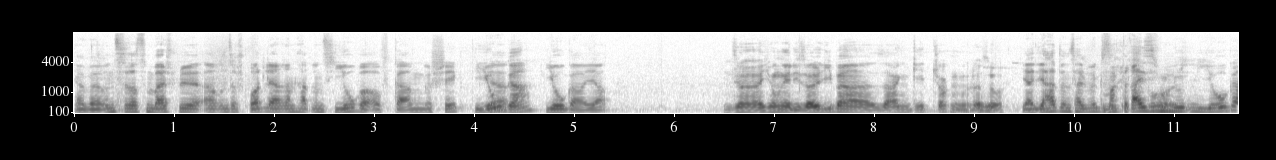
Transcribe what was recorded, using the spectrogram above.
Ja, bei uns ist das zum Beispiel, äh, unsere Sportlehrerin hat uns Yoga-Aufgaben geschickt. die Yoga? Wir, Yoga, ja. So, Junge, die soll lieber sagen, geht joggen oder so. Ja, die hat uns halt wirklich Macht so 30 Sport. Minuten Yoga,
